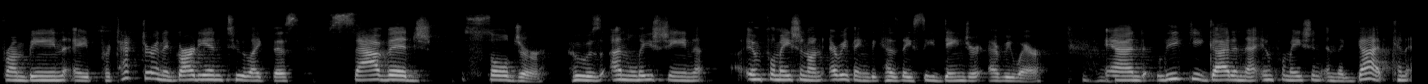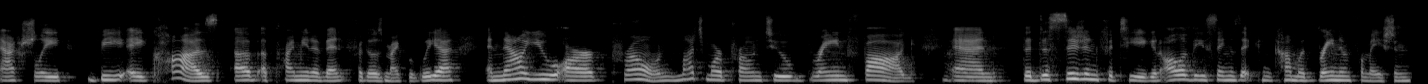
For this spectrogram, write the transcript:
from being a protector and a guardian to like this savage soldier who's unleashing inflammation on everything because they see danger everywhere. Mm-hmm. And leaky gut and that inflammation in the gut can actually be a cause of a priming event for those microglia. And now you are prone, much more prone to brain fog mm-hmm. and the decision fatigue and all of these things that can come with brain inflammation.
